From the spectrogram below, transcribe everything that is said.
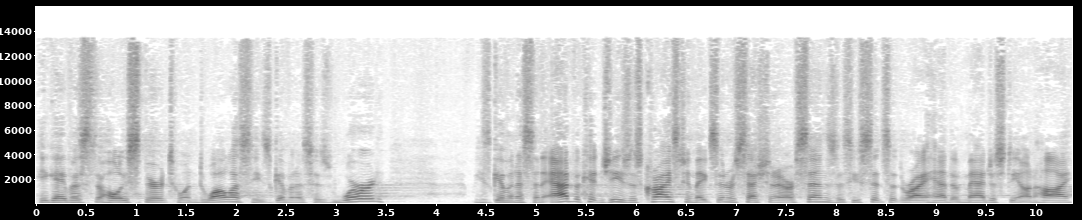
He gave us the Holy Spirit to indwell us. He's given us His Word. He's given us an advocate, Jesus Christ, who makes intercession in our sins as He sits at the right hand of majesty on high.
